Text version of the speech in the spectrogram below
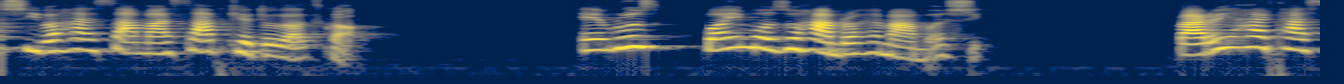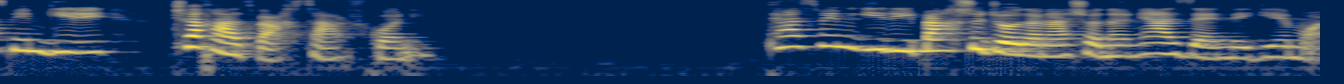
شیوا هستم از سبکتو امروز با این موضوع همراه من باشید. برای هر تصمیم گیری چقدر وقت صرف کنیم؟ تصمیم گیری بخش جدا نشدنی از زندگی ما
